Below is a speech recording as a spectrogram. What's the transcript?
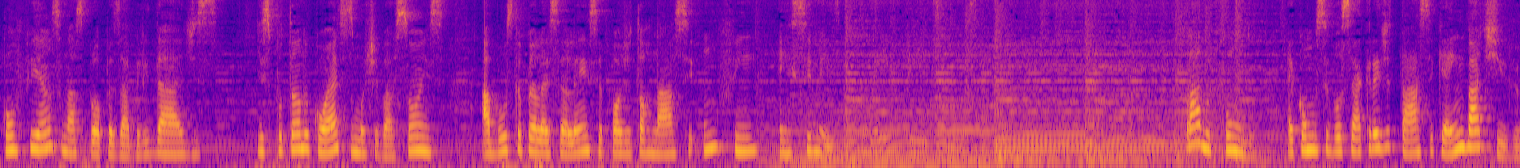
confiança nas próprias habilidades. Disputando com essas motivações, a busca pela excelência pode tornar-se um fim em si mesmo. Lá no fundo, é como se você acreditasse que é imbatível,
